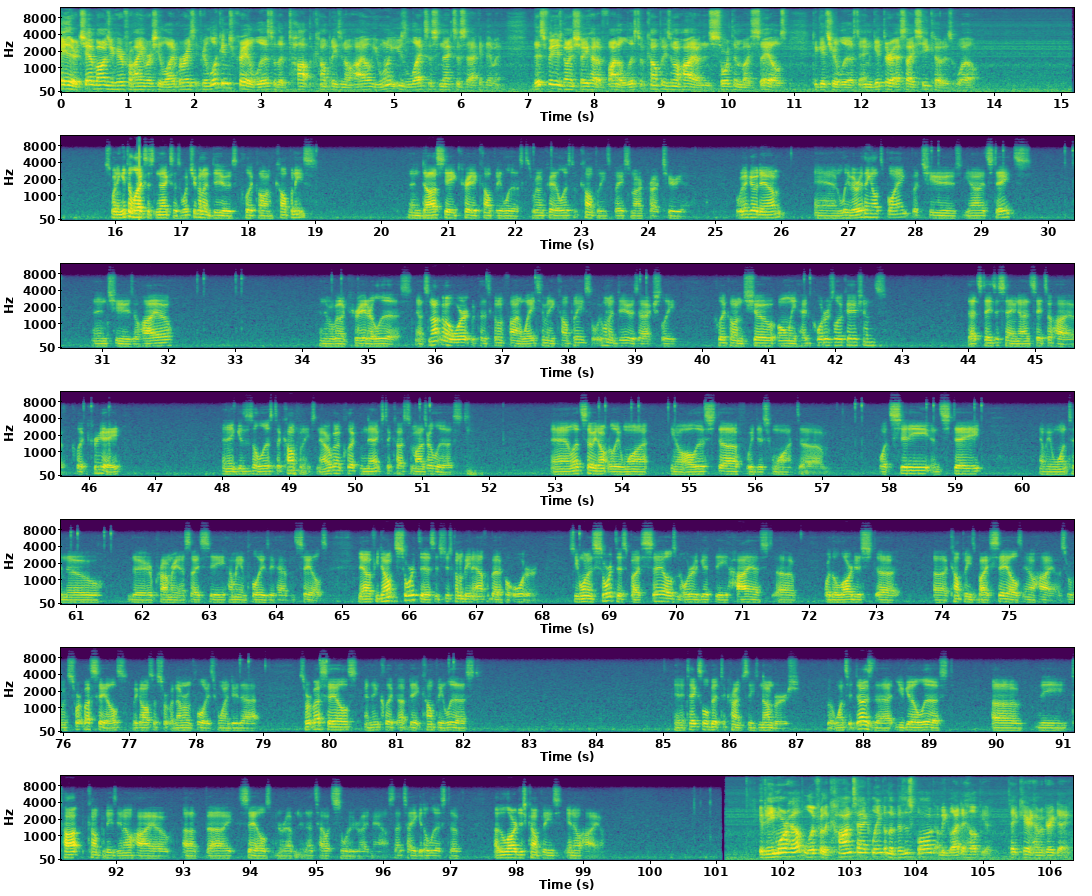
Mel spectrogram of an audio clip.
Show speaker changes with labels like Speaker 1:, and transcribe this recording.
Speaker 1: Hey there, Chad Bonner here for Ohio University Libraries. If you're looking to create a list of the top companies in Ohio, you want to use LexisNexis Academic. This video is going to show you how to find a list of companies in Ohio and then sort them by sales to get your list and get their SIC code as well. So when you get to LexisNexis, what you're going to do is click on Companies, then Dossier Create a Company List, because we're going to create a list of companies based on our criteria. We're going to go down and leave everything else blank, but choose United States, and then choose Ohio. And then we're going to create our list. Now it's not going to work because it's going to find way too many companies. So what we want to do is actually click on show only headquarters locations. That stays the same, United States, Ohio. Click create. And it gives us a list of companies. Now we're going to click next to customize our list. And let's say we don't really want, you know, all this stuff. We just want um, what city and state and we want to know their primary SIC, how many employees they have in sales. Now, if you don't sort this, it's just going to be in alphabetical order. So you want to sort this by sales in order to get the highest uh, or the largest uh, uh, companies by sales in Ohio. So we're going to sort by sales. We can also sort by number of employees if we want to do that. Sort by sales and then click Update Company List. And it takes a little bit to crunch these numbers. But once it does that, you get a list of the top companies in Ohio uh, by sales and revenue. That's how it's sorted right now. So that's how you get a list of, of the largest companies in Ohio.
Speaker 2: If you need more help, look for the contact link on the business blog. I'll be glad to help you. Take care and have a great day.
